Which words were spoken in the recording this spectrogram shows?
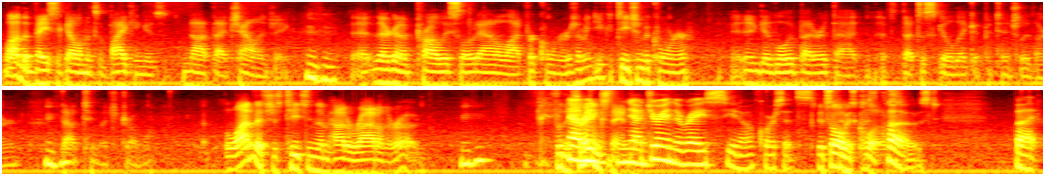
a lot of the basic elements of biking is not that challenging. Mm-hmm. They're going to probably slow down a lot for corners. I mean, you could teach them to corner and get a little bit better at that. That's that's a skill they could potentially learn mm-hmm. without too much trouble. A lot of it's just teaching them how to ride on the road. Mm-hmm. For the Now, I training mean, standpoint, now during the race, you know, of course, it's It's always closed. closed. But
